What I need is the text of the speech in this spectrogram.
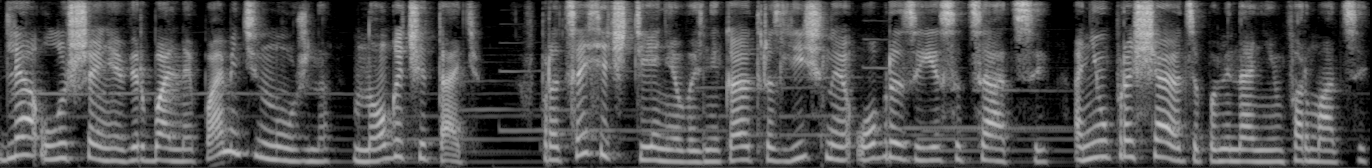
Для улучшения вербальной памяти нужно много читать, процессе чтения возникают различные образы и ассоциации. Они упрощают запоминание информации,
